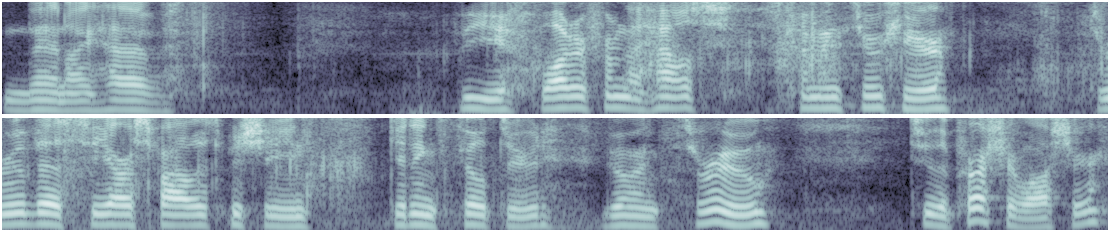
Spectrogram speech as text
And then I have the water from the house is coming through here, through the CR spotless machine, getting filtered, going through to the pressure washer.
